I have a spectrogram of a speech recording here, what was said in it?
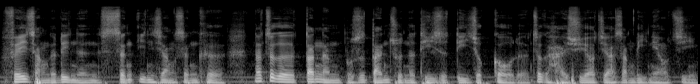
非常的令人深印象深刻。那这个当然不是单纯的体脂低就够了，这个还需要加上利尿剂。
